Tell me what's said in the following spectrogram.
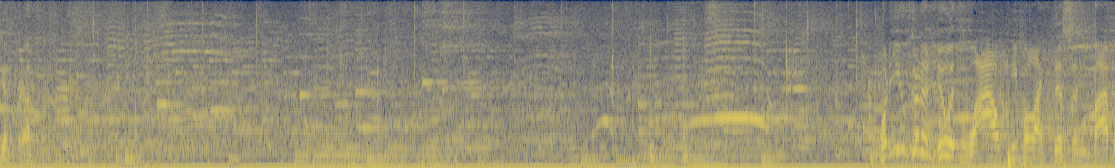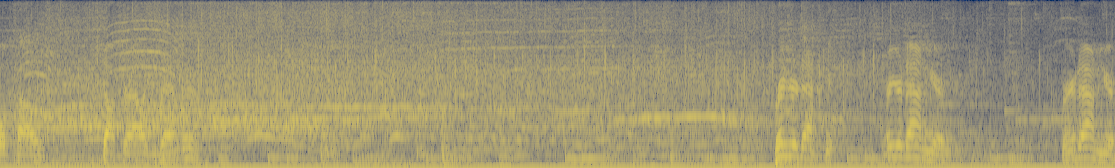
Get her. What are you going to do with wow people like this in Bible college, Dr. Alexander? Bring her down here. Bring her down here. Bring her down here.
